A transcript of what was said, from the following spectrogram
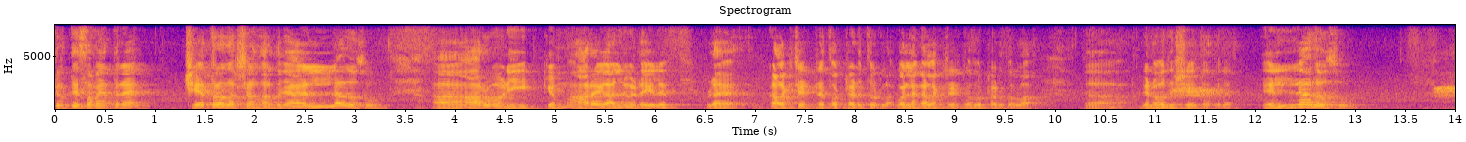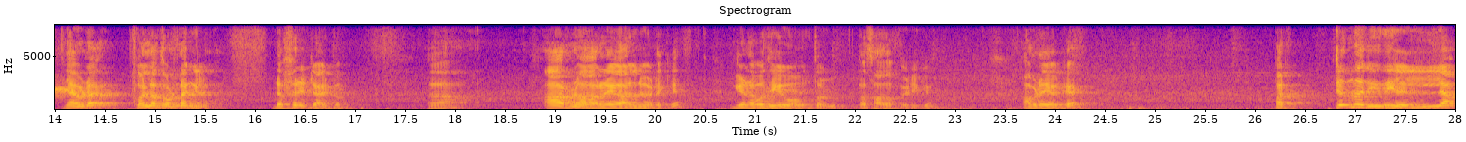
കൃത്യസമയത്തിന് ക്ഷേത്ര ദർശനം നടത്തും. ഞാൻ എല്ലാ ദിവസവും ആറു മണിക്കും ആറേ കാലിനും ഇടയിൽ ഇവിടെ കളക്ടറേറ്റിന്റെ തൊട്ടടുത്തുള്ള കൊല്ലം കളക്ടറേറ്റിന്റെ തൊട്ടടുത്തുള്ള ഗണപതി ക്ഷേത്രത്തിൽ എല്ലാ ദിവസവും. ഞാൻ ഇവിടെ കൊല്ലത്തുണ്ടെങ്കിൽ ഡെഫിനറ്റായിട്ടും ആറിനും ആറേ കാലിനും ഇടയ്ക്ക് ഗണപതി ഹോമം തൊഴിൽ പ്രസാദം മേടിക്കും. അവിടെയൊക്കെ പറ്റുന്ന രീതിയിലെല്ലാം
